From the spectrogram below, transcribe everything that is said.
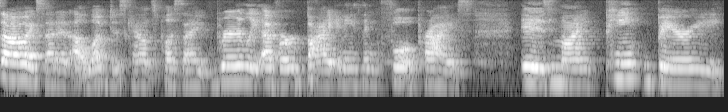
So excited. I love discounts. Plus, I rarely ever buy anything full price. Is my Pinkbarry,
